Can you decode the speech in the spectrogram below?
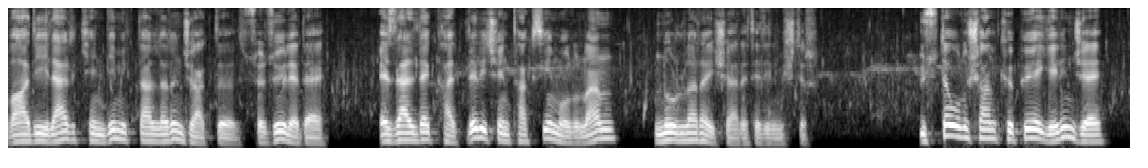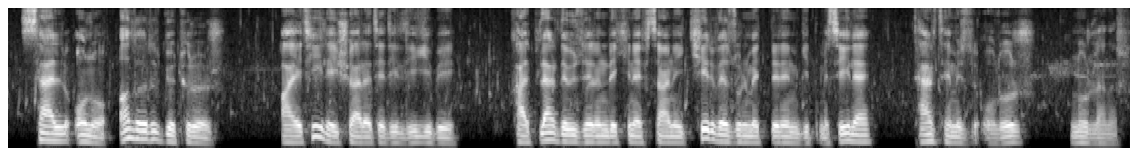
vadiler kendi miktarlarınca aktığı sözüyle de ezelde kalpler için taksim olunan nurlara işaret edilmiştir. Üste oluşan köpüğe gelince sel onu alır götürür. Ayetiyle işaret edildiği gibi kalpler de üzerindeki nefsani kir ve zulmetlerin gitmesiyle tertemiz olur, nurlanır.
